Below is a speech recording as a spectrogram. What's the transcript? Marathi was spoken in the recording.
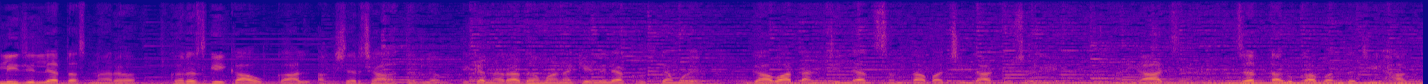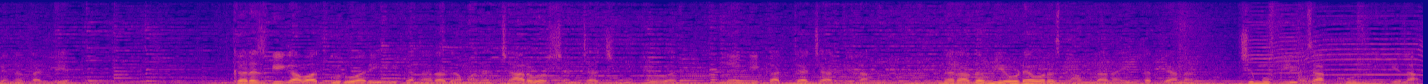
सांगली जिल्ह्यात असणारं करजगी गाव काल अक्षरशः हातरलं. एका नराधमानं केलेल्या कृत्यामुळे गावात आणि जिल्ह्यात संतापाची लाट उसळली आणि आज जत तालुका बंदची हाक देण्यात आली आहे. करजगी गावात गुरुवारी एका नराधमानं चार वर्षांच्या चिमुकलीवर लैंगिक अत्याचार केला. नराधम एवढ्यावरच थांबला नाही तर त्यानं चिमुकलीचा खूनही केला.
